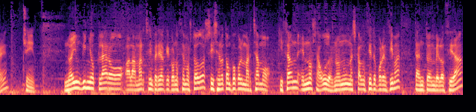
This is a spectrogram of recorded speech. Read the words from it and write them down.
¿Eh? Sí. No hay un guiño claro a la marcha imperial que conocemos todos, sí se nota un poco el marchamo, quizá en en unos agudos, no en un escaloncito por encima, tanto en velocidad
